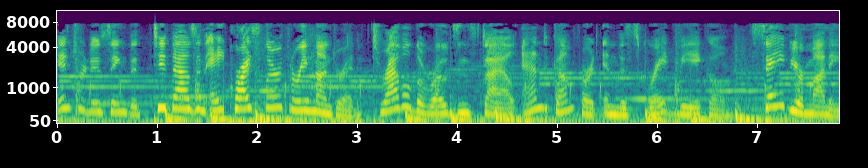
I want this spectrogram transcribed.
Introducing the 2008 Chrysler 300. Travel the roads in style and comfort in this great vehicle. Save your money.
